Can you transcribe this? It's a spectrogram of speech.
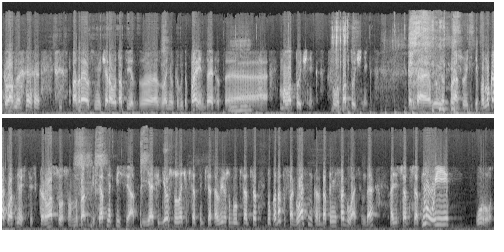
главное, понравился мне вчера вот ответ. Э, звонил какой-то парень, да, этот э, молоточник, слаботочник. Когда вы спрашиваете, типа, ну как вы относитесь к кровососу? Ну как, 50 на 50. И я офигел, что значит 50 на 50. Я уверен, что было 50 на 50. Ну когда ты согласен, когда ты не согласен, да? А здесь 50 на 50. Ну и урод.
